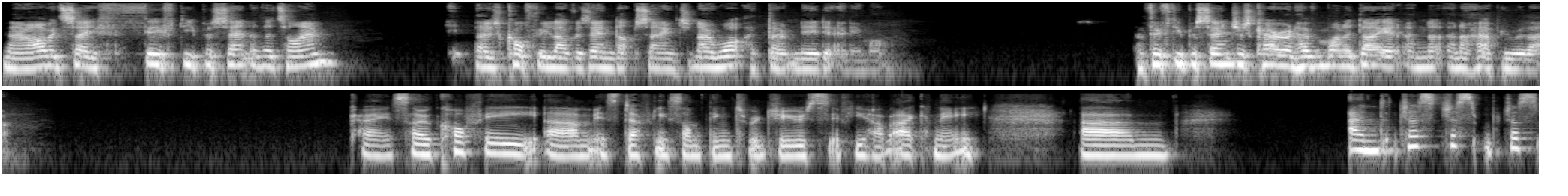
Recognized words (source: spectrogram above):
Now, I would say 50% of the time, those coffee lovers end up saying, Do you know what? I don't need it anymore. And 50% just carry on having one a day and, and are happy with that. Okay, so coffee um, is definitely something to reduce if you have acne. Um, and just, just, just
